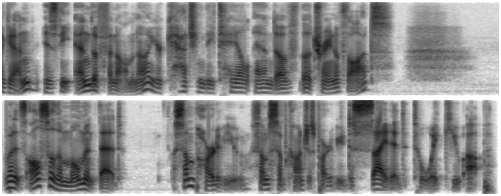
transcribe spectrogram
again, is the end of phenomena. You're catching the tail end of the train of thoughts. But it's also the moment that some part of you, some subconscious part of you, decided to wake you up.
